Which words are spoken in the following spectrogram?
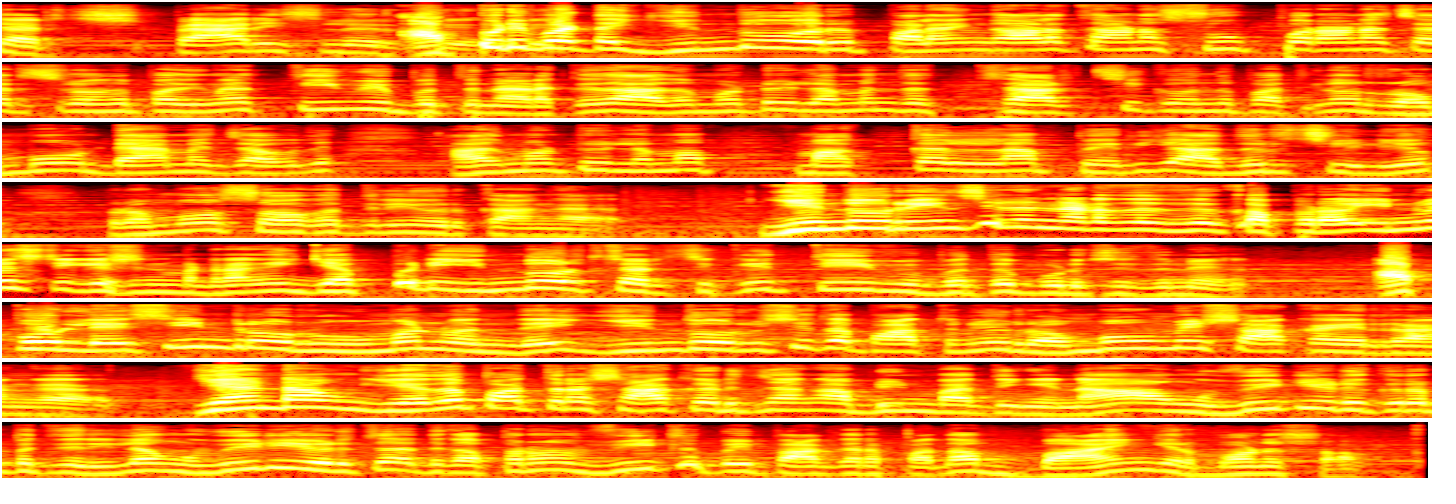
சர்ச் பாரிஸ்ல இருக்கு. அப்படிப்பட்ட இந்து ஒரு பழங்காலத்தான சூப்பரான சர்ச்சில் வந்து பார்த்தீங்கன்னா தீ விபத்து நடக்குது. அது மட்டும் இல்லாமல் இந்த சர்ச்சுக்கு வந்து பார்த்தீங்கன்னா ரொம்பவும் டேமேஜ் ஆகுது. அது மட்டும் இல்லாமல் மக்கள்லாம் பெரிய அதிர்ச்சியிலையும் ரொம்பவும் சோகத்துலேயும் இருக்காங்க. இந்த ஒரு இன்சிடென்ட் நடந்ததுக்கு அப்புறம் இன்வெஸ்டிகேஷன் பண்ணுறாங்க எப்படி இந்த ஒரு சர்ச்சுக்கு தீ விபத்து பிடிச்சதுன்னு. அப்போ லெசின்ற ஒரு உமன் வந்து இந்த ஒரு விஷயத்த பார்த்தோன்னே ரொம்பவுமே ஷாக் ஆயிடுறாங்க. ஏன்டா அவங்க எதை பார்த்துற ஷாக் அடிச்சாங்க அப்படின்னு பார்த்தீங்கன்னா அவங்க வீடியோ எடுக்கிறப்ப தெரியல. அவங்க வீடியோ எடுத்து அதுக்கப்புறம் வீட்டில் போய் பார்க்குறப்ப தான் பயங்கரமான ஷாக்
